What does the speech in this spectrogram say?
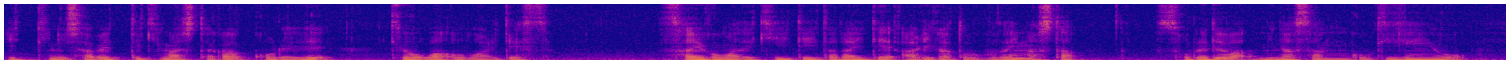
一気に喋ってきましたがこれで今日は終わりです。最後まで聞いていただいてありがとうございました。それでは皆さんごきげんよう。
